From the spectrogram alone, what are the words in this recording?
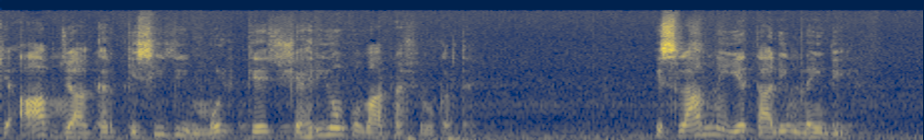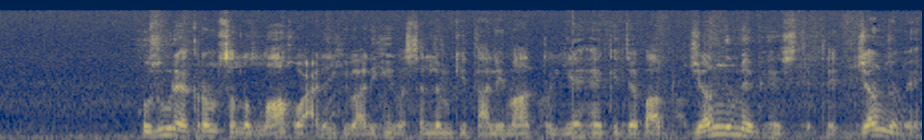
कि आप जाकर किसी भी मुल्क के शहरीों को मारना शुरू कर दें। इस्लाम ने यह तालीम नहीं दी है। हुजूर अकरम सल्लल्लाहु अलैहि वसल्लम की तालीमात तो ये हैं कि जब आप जंग में भेजते थे, जंग में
